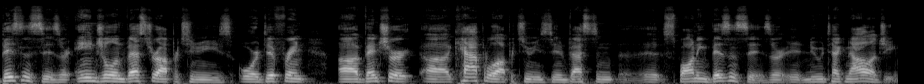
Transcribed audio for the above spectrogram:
businesses or angel investor opportunities or different uh, venture uh, capital opportunities to invest in uh, spawning businesses or new technology.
